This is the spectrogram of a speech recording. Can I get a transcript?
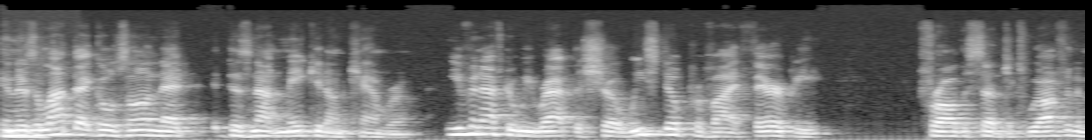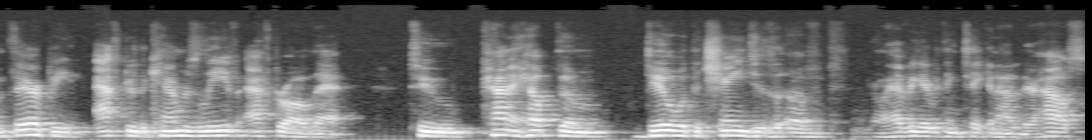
And there's a hmm. lot that goes on that does not make it on camera. Even after we wrap the show, we still provide therapy for all the subjects. We offer them therapy after the cameras leave, after all that, to kind of help them deal with the changes of you know, having everything taken out of their house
